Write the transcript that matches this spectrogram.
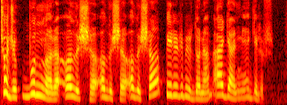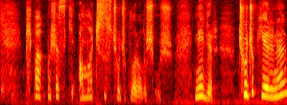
Çocuk bunlara alışa alışa alışa belirli bir dönem ergenliğe gelir. Bir bakmışız ki amaçsız çocuklar oluşmuş. Nedir? Çocuk yerine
